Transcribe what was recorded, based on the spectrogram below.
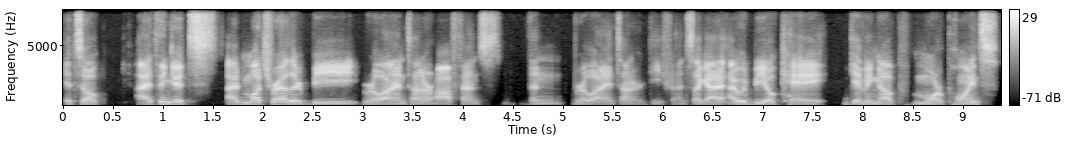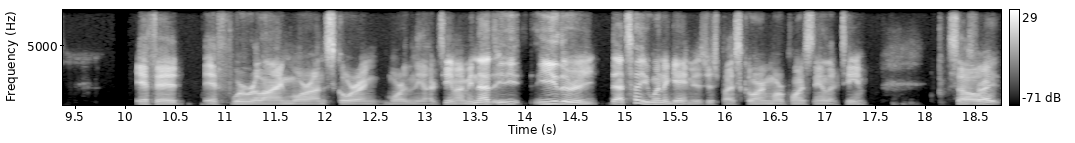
it's okay. I think it's I'd much rather be reliant on our offense than reliant on our defense. Like I, I would be okay giving up more points if it if we're relying more on scoring more than the other team. I mean that either that's how you win a game is just by scoring more points than the other team. So That's right.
